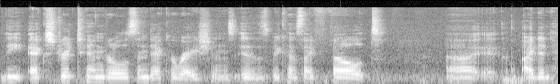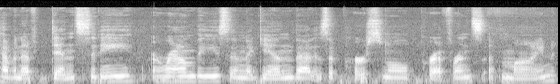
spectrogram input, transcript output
the extra tendrils and decorations is because I felt uh, I didn't have enough density around these, and again, that is a personal preference of mine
